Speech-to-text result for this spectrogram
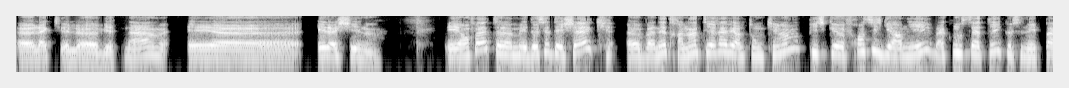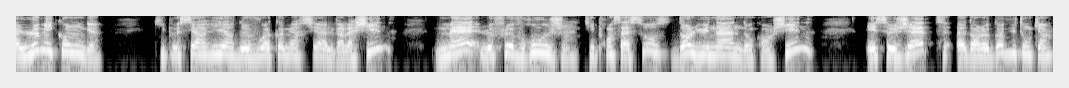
l'actuel Vietnam et, et la Chine. Et en fait, mais de cet échec va naître un intérêt vers le Tonkin, puisque Francis Garnier va constater que ce n'est pas le Mékong qui peut servir de voie commerciale vers la Chine, mais le fleuve Rouge qui prend sa source dans le Yunnan, donc en Chine, et se jette euh, dans le golfe du Tonkin.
